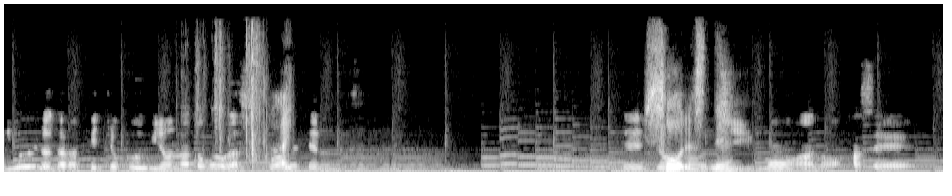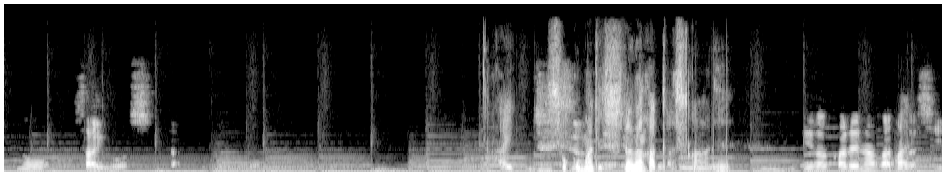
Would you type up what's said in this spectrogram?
いろいろ、だから結局、いろんなところが救われてるんですよね。うんで、そうですねも、あの、派生の最後を知ったっていうことで。はい。そこまで知らなかったですからね。うん描かれなかったし、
